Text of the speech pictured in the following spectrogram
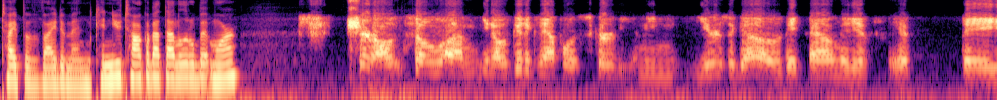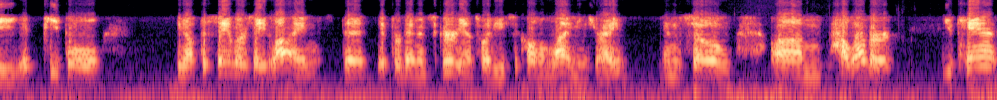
type of vitamin. Can you talk about that a little bit more? Sure. So, um, you know, a good example is scurvy. I mean, years ago, they found that if if they if people, you know, if the sailors ate limes, that it prevented scurvy. That's why they used to call them limeys, right? And so, um, however, you can't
